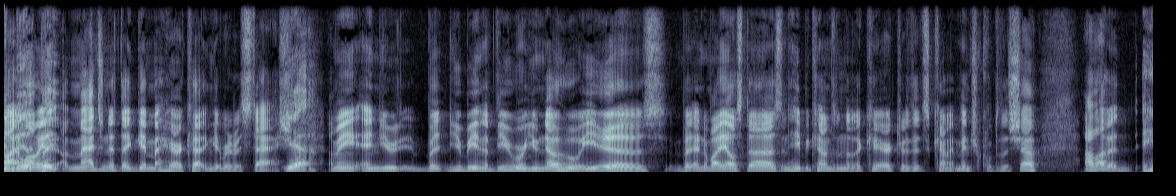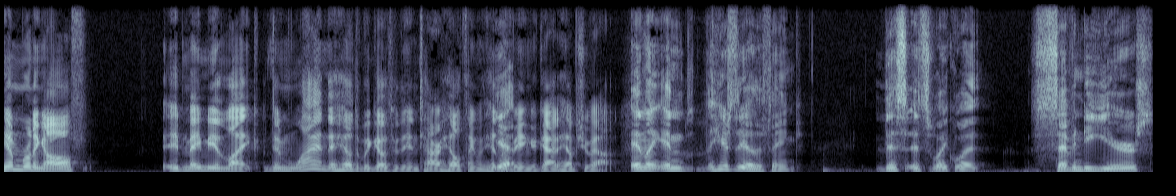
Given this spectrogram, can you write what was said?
right. Well, I mean, but- imagine if they'd give him a haircut and get rid of his stash. yeah, I mean, and you, but you being the viewer, you know who he is, but nobody else does, and he becomes another character that's kind of integral to the show. I love it. Him running off, it made me like, then why in the hell did we go through the entire hell thing with Hitler Yeah. being a guy that helps you out? and like, and here's the other thing. This it's like what seventy years.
